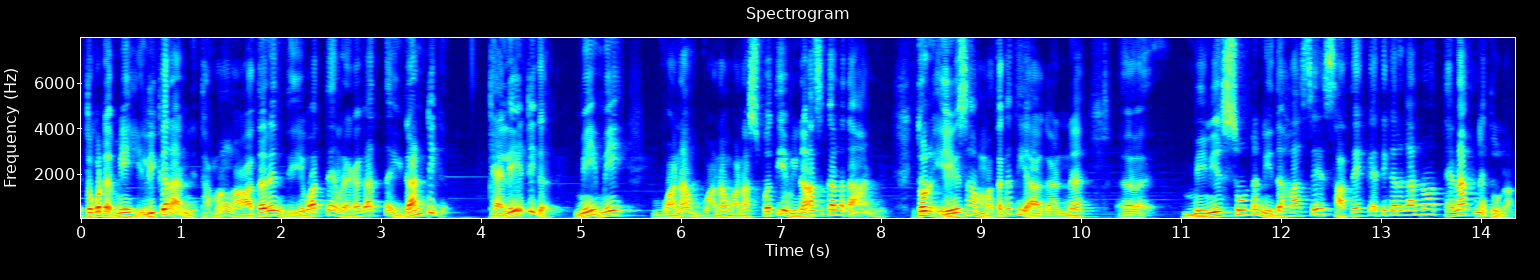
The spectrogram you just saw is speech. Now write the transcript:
එතකොට මේ හෙළි කරන්නේ තමන් ආදරෙන් දේවත්වයෙන් රැකගත්ත ඉඩන් ටික කැලේ ටික මේ මේ වන වන වනස්පතිය විනාශ කළ දාන්නේ. එතකොට ඒ නිසා මතක තියාගන්න මිනිස්සුන්ට නිදහසේ සතෙක් ඇති කරගන්නවා තැනක් නැතුණා.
